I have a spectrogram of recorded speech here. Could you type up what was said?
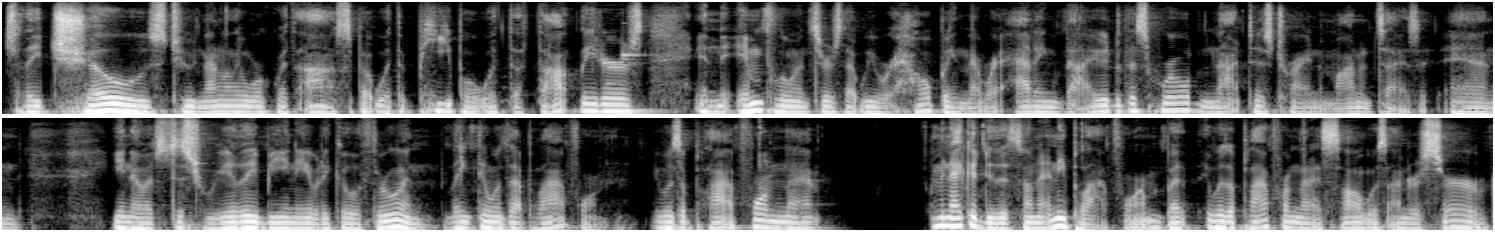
So they chose to not only work with us, but with the people, with the thought leaders and the influencers that we were helping, that were adding value to this world, not just trying to monetize it. And, you know, it's just really being able to go through and LinkedIn was that platform. It was a platform that I mean, I could do this on any platform, but it was a platform that I saw was underserved.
